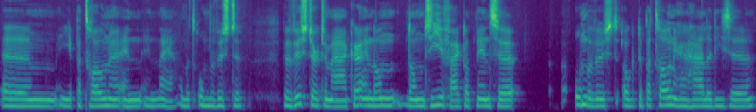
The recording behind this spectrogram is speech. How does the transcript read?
ehm, en je patronen en, en nou ja, om het onbewuste bewuster te maken. En dan, dan zie je vaak dat mensen onbewust ook de patronen herhalen die ze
